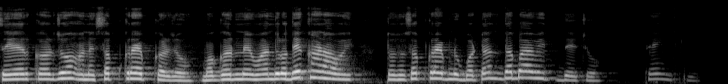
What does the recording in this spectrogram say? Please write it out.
શેર કરજો અને સબસ્ક્રાઈબ કરજો. મગરને વાંદરો દેખાણા હોય તો સબસ્ક્રાઈબનું બટન દબાવી જ દેજો. થેન્ક યુ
